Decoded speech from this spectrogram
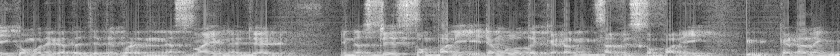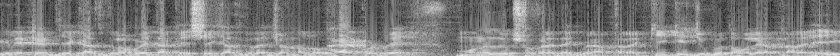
এই কোম্পানিটাতে যেতে পারেন। ন্যাশনাল ইউনাইটেড ইন্ডাস্ট্রিজ কোম্পানি, এটা মূলত catering service company. Catering related যে কাজগুলো হয়ে থাকে, সেই কাজগুলোর জন্য লোক হায়ার করবে। মনোযোগ সহকারে দেখবেন আপনারা কি কি যোগ্যতা হলে আপনারা এই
